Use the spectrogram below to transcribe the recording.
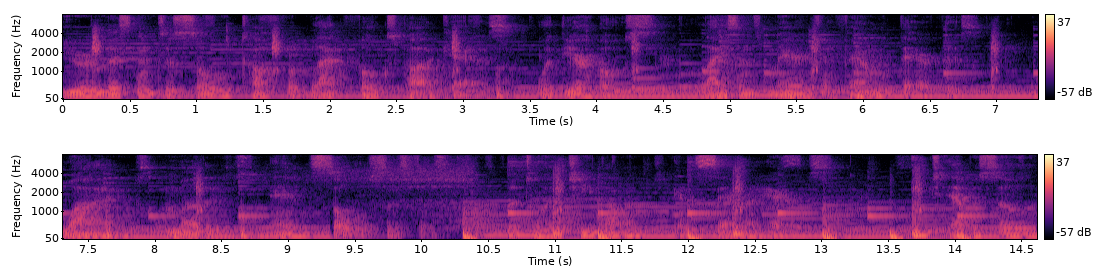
You're listening to Soul Talk for Black Folks podcast with your hosts, licensed marriage and family therapists, wives, mothers, and soul sisters, Latoya Cheathon and Sarah Harris. Each episode,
